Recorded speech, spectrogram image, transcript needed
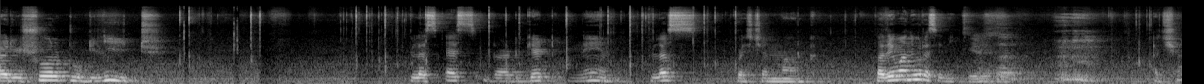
ار یو شور ټو ډیلیټ پلس اس ډاټ ګیټ نیم پلس کوېسچن مارک په دې باندې ورسېدي یس سر اچھا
